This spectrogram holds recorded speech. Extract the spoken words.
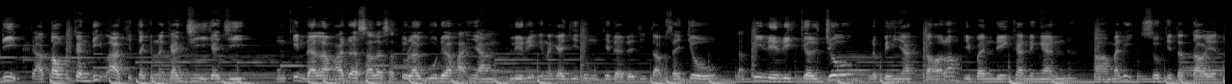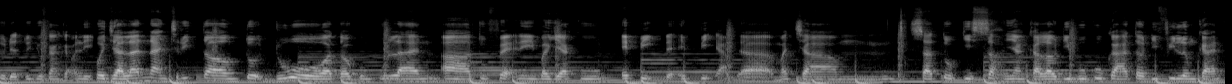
deep. Atau bukan deep lah kita kena kaji-kaji mungkin dalam ada salah satu lagu dia yang lirik kena kaji tu mungkin dia ada cerita pasal Joe. Tapi lyrical Joe lebih nyata lah dibandingkan dengan uh, Malik. So kita tahu yang tu dia tujukan kat Malik. Perjalanan cerita untuk duo atau kumpulan uh, Tufek ni bagi aku epic dia epic lah. Dia macam satu kisah yang kalau dibukukan atau difilmkan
